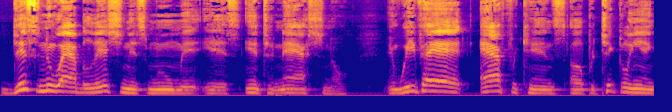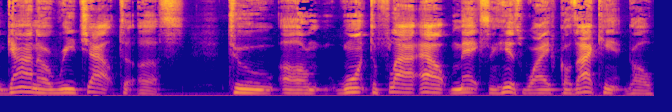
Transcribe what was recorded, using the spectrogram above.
this new abolitionist movement is international. And we've had Africans, uh, particularly in Ghana, reach out to us to um, want to fly out Max and his wife because I can't go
